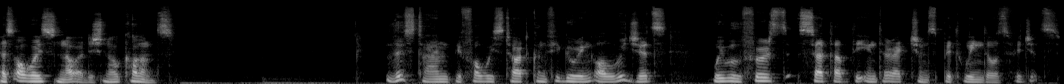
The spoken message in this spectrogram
As always, no additional columns. This time, before we start configuring all widgets, we will first set up the interactions between those widgets.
